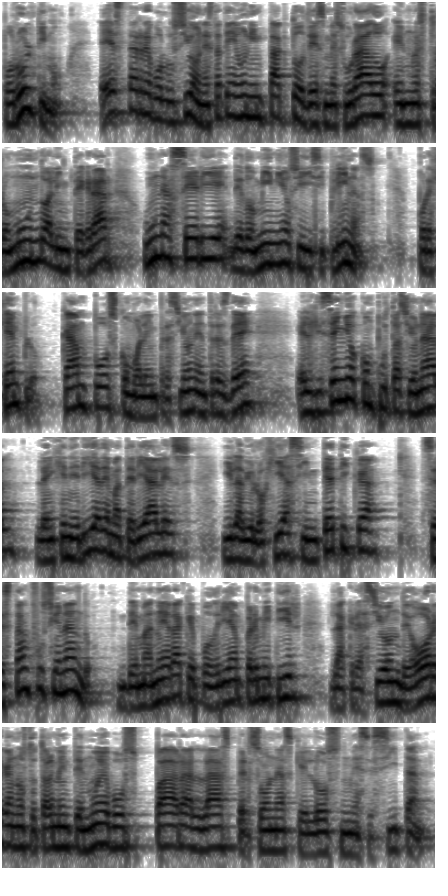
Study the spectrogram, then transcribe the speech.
Por último, esta revolución está teniendo un impacto desmesurado en nuestro mundo al integrar una serie de dominios y disciplinas. Por ejemplo, campos como la impresión en 3D, el diseño computacional, la ingeniería de materiales y la biología sintética se están fusionando de manera que podrían permitir la creación de órganos totalmente nuevos para las personas que los necesitan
